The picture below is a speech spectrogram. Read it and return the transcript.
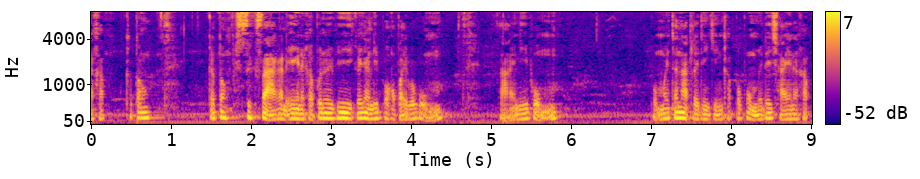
นะครับ ก็ต้องก็ต้องศึกษากันเองนะครับ เพื่อนๆพี่ก็อย่างที่บอกไปว่าผม สายนี้ผม ผมไม่ถนัดเลยจริงๆ ครับเพราะผมไม่ได้ใช้นะครับ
